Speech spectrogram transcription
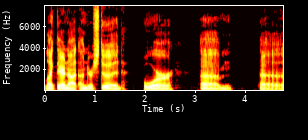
like they're not understood or um, uh,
